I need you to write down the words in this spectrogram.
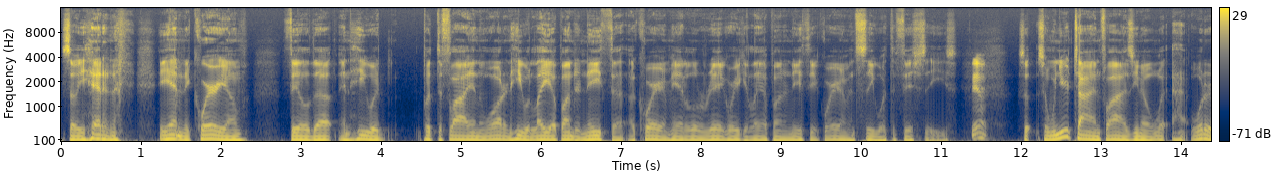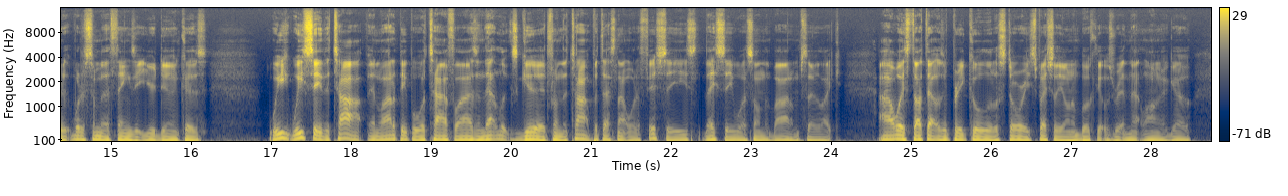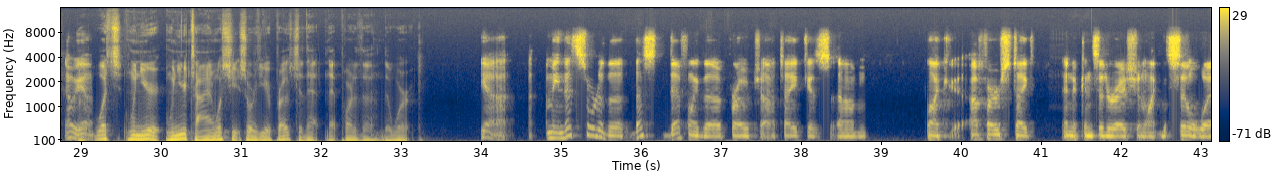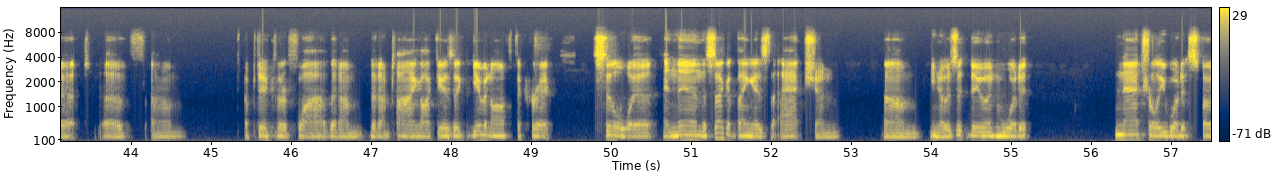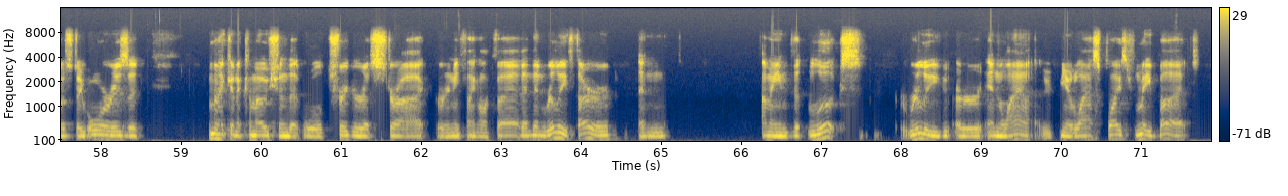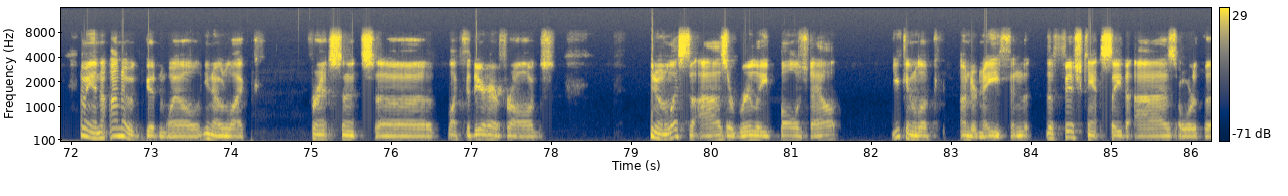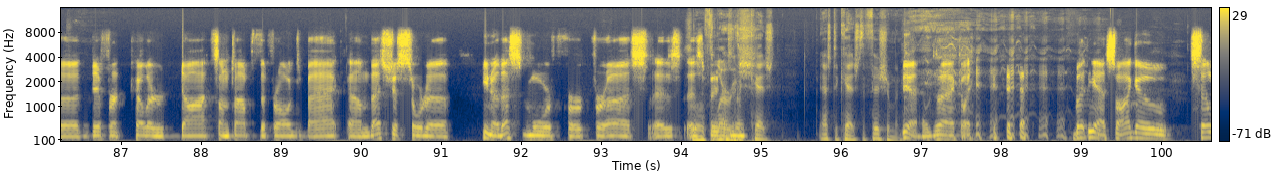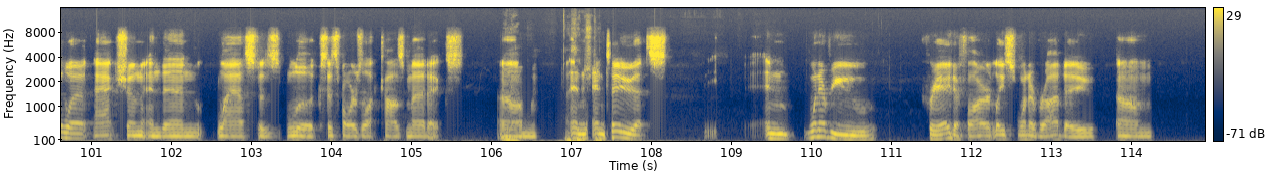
So he had an he had an aquarium filled up, and he would put the fly in the water, and he would lay up underneath the aquarium. He had a little rig where he could lay up underneath the aquarium and see what the fish sees. Yeah. So so when you're tying flies, you know what what are what are some of the things that you're doing because we we see the top and a lot of people will tie flies and that looks good from the top but that's not what a fish sees they see what's on the bottom so like I always thought that was a pretty cool little story, especially on a book that was written that long ago. Oh yeah. what's when you're when you're tying? What's your sort of your approach to that that part of the the work? Yeah, I mean that's sort of the that's definitely the approach I take. Is um, like I first take into consideration like the silhouette of um, a particular fly that I'm that I'm tying. Like, is it giving off the correct silhouette? And then the second thing is the action um, you know, is it doing what it naturally what it's supposed to, or is it making a commotion that will trigger a strike or anything like that? And then really third, and I mean, the looks really are in last, you know, last place for me. But I mean, I know good and well, you know, like for instance, uh, like the deer hair frogs, you know, unless the eyes are really bulged out, you can look underneath and the, the, fish can't see the eyes or the different colored dots on top of the frog's back um, that's just sort of you know that's more for for us as as fishermen. catch that's to catch the fishermen. yeah exactly but yeah so i go silhouette action and then last is looks as far as like cosmetics um, and and two that's and whenever you create a fire, at least whenever I do, um,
